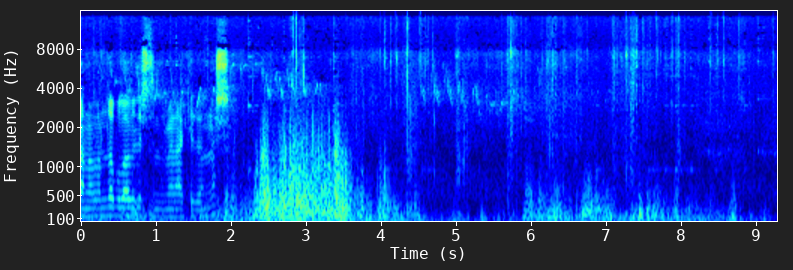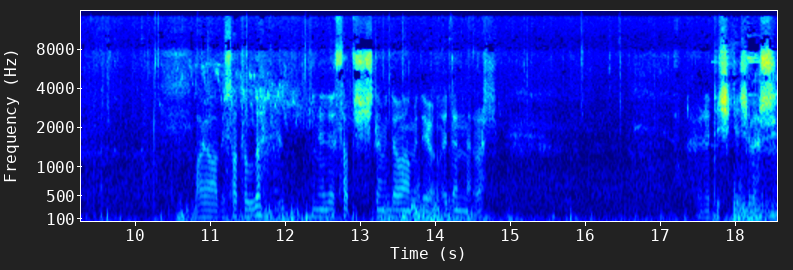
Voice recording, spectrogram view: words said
kanalımda bulabilirsiniz merak edenler. Bayağı bir satıldı. Yine de satış işlemi devam ediyor edenler var. Öyle dişi keçiler.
